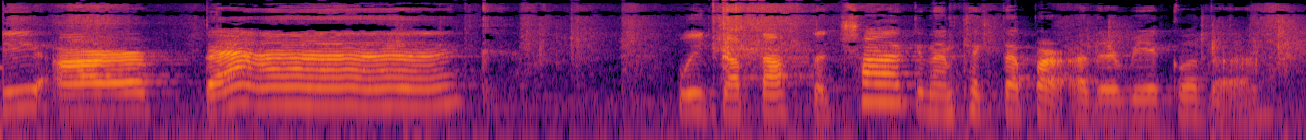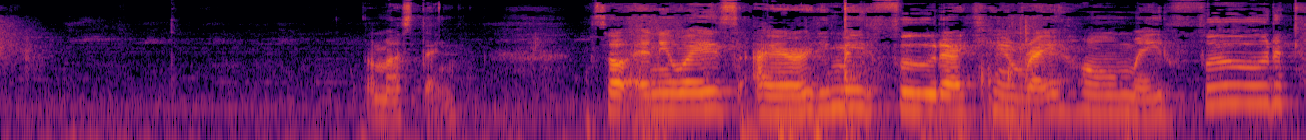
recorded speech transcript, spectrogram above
We are back. We dropped off the truck and then picked up our other vehicle, the, the Mustang. So anyways, I already made food. I came right home, made food.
